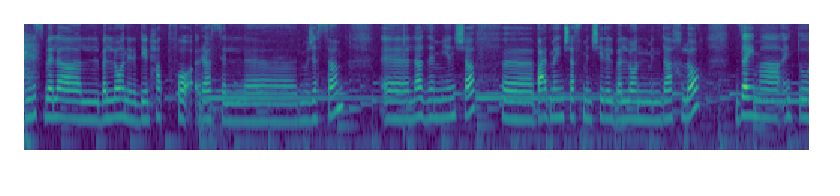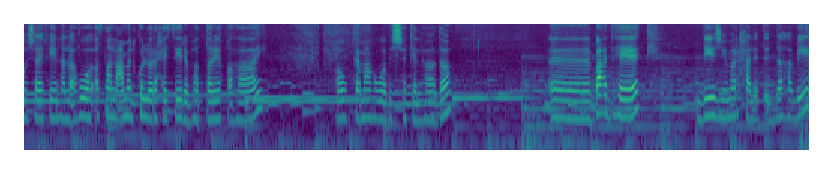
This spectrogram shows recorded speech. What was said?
بالنسبة للبالون اللي بدي نحط فوق راس المجسم آه لازم ينشف آه بعد ما ينشف بنشيل البالون من داخله. زي ما أنتم شايفين هلا هو أصلا العمل كله رح يصير بهالطريقة هاي أو كما هو بالشكل هذا. آه بعد هيك بده يجي مرحلة الذهبي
